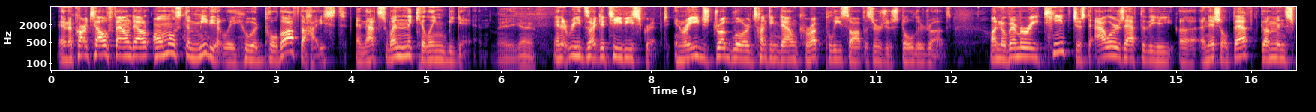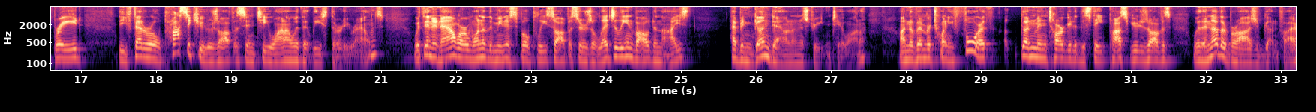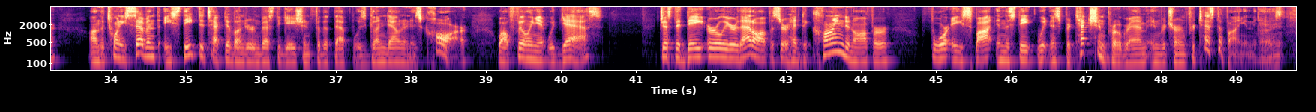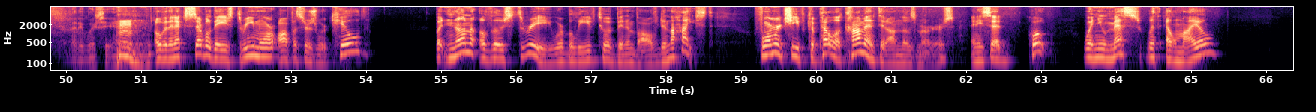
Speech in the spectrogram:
And the cartel found out almost immediately who had pulled off the heist, and that's when the killing began. There you go. And it reads like a TV script. Enraged drug lords hunting down corrupt police officers who stole their drugs. On November 18th, just hours after the uh, initial theft, gunmen sprayed the federal prosecutor's office in Tijuana with at least 30 rounds. Within an hour, one of the municipal police officers allegedly involved in the heist had been gunned down on a street in Tijuana. On November 24th, gunmen targeted the state prosecutor's office with another barrage of gunfire. On the 27th, a state detective under investigation for the theft was gunned down in his car while filling it with gas. Just a day earlier, that officer had declined an offer for a spot in the state witness protection program in return for testifying in the case. But he wish he had. Over the next several days, three more officers were killed, but none of those three were believed to have been involved in the heist. Former Chief Capella commented on those murders, and he said, quote, when you mess with El Mayo,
